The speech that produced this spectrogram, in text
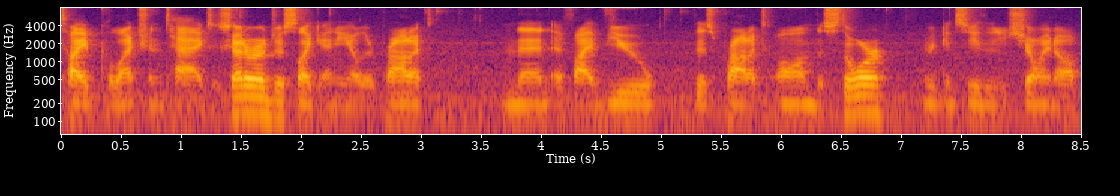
type, collection, tags, etc. Just like any other product. And then if I view this product on the store, we can see that it's showing up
